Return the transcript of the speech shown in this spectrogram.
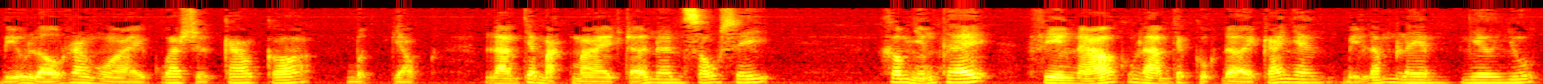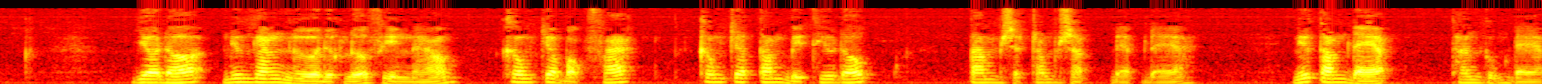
biểu lộ ra ngoài qua sự cao có, bực dọc, làm cho mặt mày trở nên xấu xí. Không những thế, phiền não cũng làm cho cuộc đời cá nhân bị lấm lem, nhơ nhuốc. Do đó, nếu ngăn ngừa được lửa phiền não, không cho bộc phát, không cho tâm bị thiêu đốt, tâm sẽ trong sạch, đẹp đẽ. Nếu tâm đẹp, thân cũng đẹp,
